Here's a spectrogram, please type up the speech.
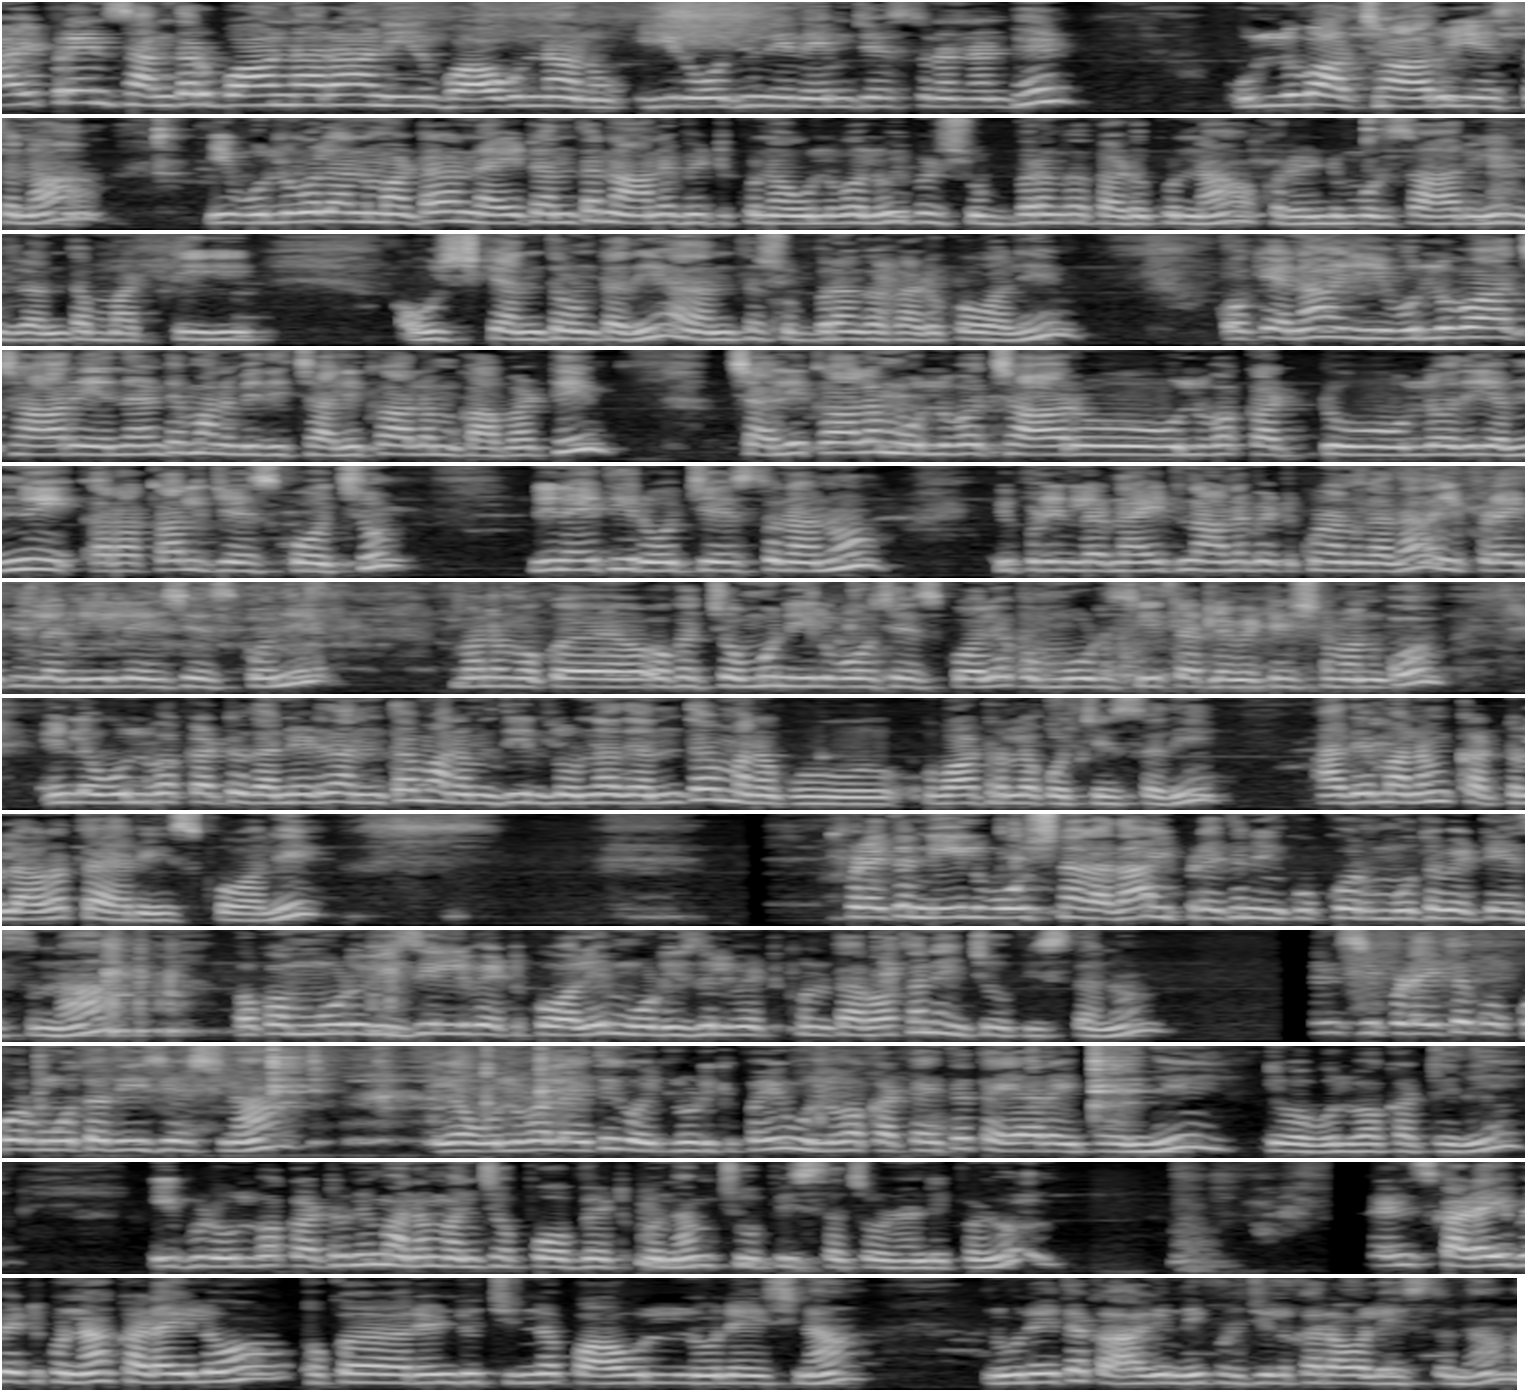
Hi friends అందరు బాగున్నారా? నేను బాగున్నాను. ఈరోజు నేను ఏం చేస్తున్నానంటే ఉల్లువ చారు చేస్తున్నా. ఈ ఉల్లువలు అనమాట నైట్ అంతా నానబెట్టుకున్న ఉల్లువలు ఇప్పుడు శుభ్రంగా కడుక్కున్నా. ఒక రెండు మూడు సార్లు ఇందులో అంతా మట్టి ఉష్కి అంతా ఉంటుంది అదంతా శుభ్రంగా కడుక్కోవాలి. ఓకేనా? ఈ ఉల్లువ చారు ఏంటంటే మనం ఇది చలికాలం కాబట్టి చలికాలం ఉల్లువ చారు ఉల్లువ కట్టు ఉల్లువది అన్ని రకాలు చేసుకోవచ్చు. నేనైతే ఈరోజు చేస్తున్నాను. ఇప్పుడు ఇంట్లో నైట్ నానబెట్టుకున్నాను కదా ఇప్పుడైతే ఇలా నీళ్ళు వేసేసుకొని మనం ఒక ఒక చెమ్ము నీళ్ళు పోసేసుకోవాలి. ఒక మూడు సీట్లు అట్లా పెట్టేసినాం అనుకో ఇంట్లో ఉల్వ కట్టు అనేది అంతా మనం దీంట్లో ఉన్నది అంతా మనకు వాటర్లోకి వచ్చేస్తుంది. అదే మనం కట్టులాగా తయారు చేసుకోవాలి. ఇప్పుడైతే నీళ్ళు పోసినా కదా ఇప్పుడైతే నేను కుక్కర్ మూత పెట్టేస్తున్నా. ఒక మూడు విజిల్లు పెట్టుకోవాలి. మూడు విజిల్లు పెట్టుకున్న తర్వాత నేను చూపిస్తాను. ఫ్రెండ్స్ ఇప్పుడైతే కుక్కర్ మూత తీసేసిన. ఇక ఉల్వలు అయితే ఇట్లా ఉడికిపోయి ఉల్వ కట్ట అయితే తయారైపోయింది. ఇక ఉల్వ కట్టిది. ఇప్పుడు ఉల్వ కట్టుని మనం మంచిగా పోపు పెట్టుకుందాం. చూపిస్తా చూడండి ఇప్పుడు. ఫ్రెండ్స్ కడాయి పెట్టుకున్న కడాయిలో ఒక రెండు చిన్న పావులు నూనె వేసిన. నూనె అయితే కాగింది. ఇప్పుడు జీలకర్ర ఆవులు వేస్తున్నా.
